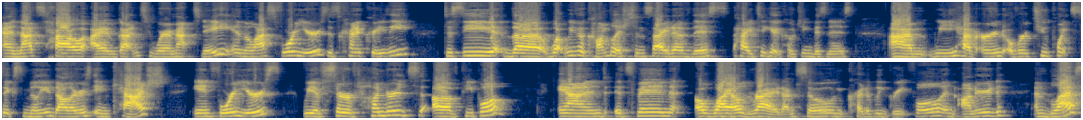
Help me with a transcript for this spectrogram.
And that's how I've gotten to where I'm at today. In the last four years, it's kind of crazy to see the what we've accomplished inside of this high ticket coaching business. Um, we have earned over $2.6 million in cash in four years. We have served hundreds of people, and it's been a wild ride. I'm so incredibly grateful and honored and blessed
